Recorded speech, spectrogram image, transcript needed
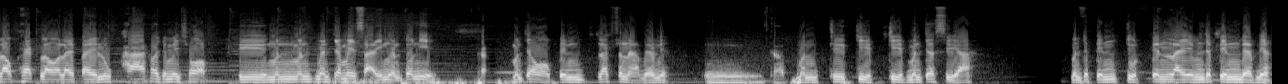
เราแพ็คเราอะไรไปลูกค้าเขาจะไม่ชอบ คือมันมันมันจะไม่ใสเหมือนตัวนี้ครับ มันจะออกเป็นลักษณะแบบเนี้ยอืมครับ มันคือกีบกีบมันจะเสีย มันจะเป็นจุดเป็นอะไรมันจะเป็นแบบเนี้ย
